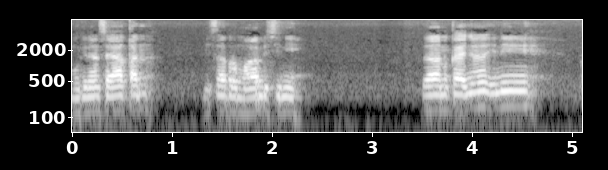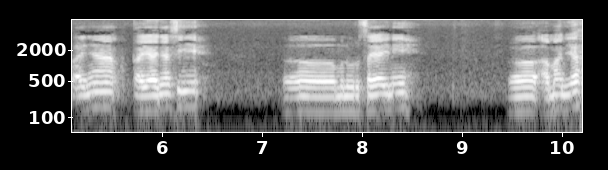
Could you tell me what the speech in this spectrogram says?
kemungkinan saya akan bisa bermalam di sini. Dan kayaknya ini kayaknya kayaknya sih eh, menurut saya ini eh, aman ya.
